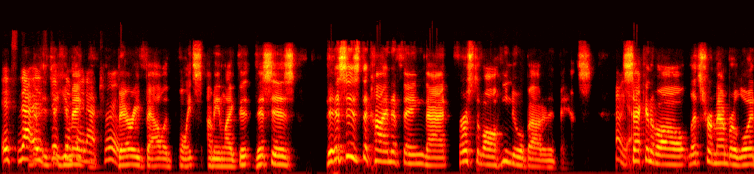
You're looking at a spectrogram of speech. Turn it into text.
It's not. It's just simply not true. Very valid points. I mean, like th- this is this is the kind of thing that first of all he knew about in advance. Oh, yeah. Second of all, let's remember Lloyd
